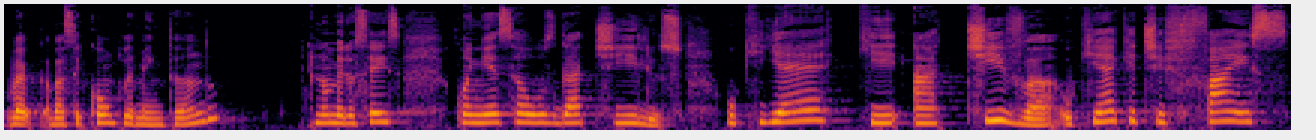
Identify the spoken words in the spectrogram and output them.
vai acabar se complementando. Número 6, conheça os gatilhos. O que é que ativa, o que é que te faz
